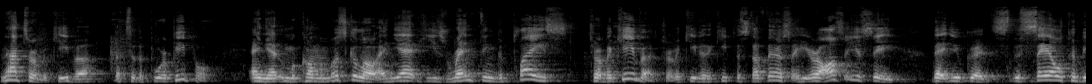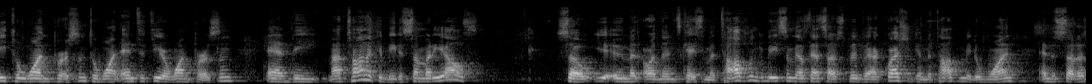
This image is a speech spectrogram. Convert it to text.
not to Akiva, but to the poor people. And yet Umakoma Muskalo, and yet he's renting the place to Rabbi Akiva, to Rabbi Akiva to keep the stuff there. So here also you see that you could the sale could be to one person, to one entity or one person, and the matana could be to somebody else. So, or in this case, the metalton can be somebody else. That's our specific question. Can the metalton be to one and the soda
